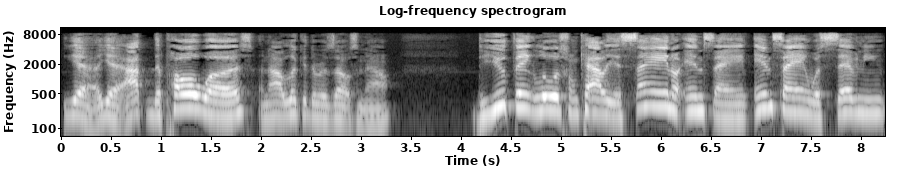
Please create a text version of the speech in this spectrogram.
Yeah, yeah. I, the poll was, and I'll look at the results now. Do you think Lewis from Cali is sane or insane? Insane was 78%.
